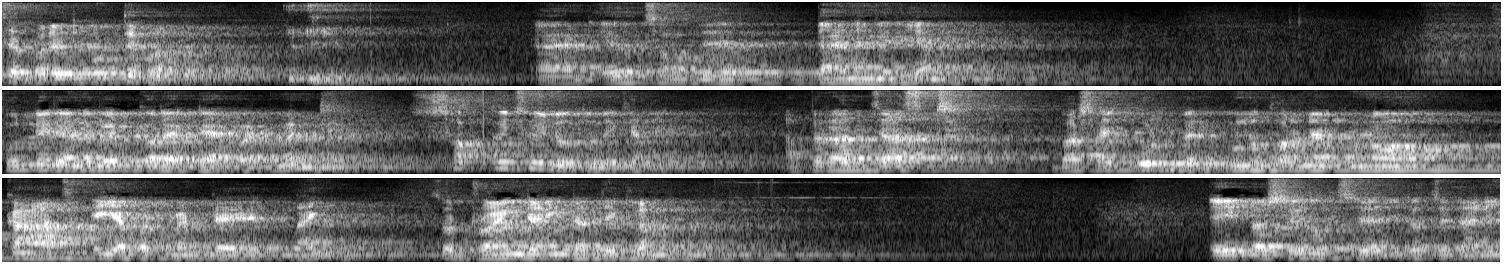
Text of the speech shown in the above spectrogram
সেপারেট করতে পারবেন। অ্যান্ড এ হচ্ছে আমাদের ডাইনিং এরিয়া ফুললি রেনোভেট করা একটা অ্যাপার্টমেন্ট সব কিছুই নতুন এখানে। আপনারা জাস্ট বাসায় উঠবেন, কোনো ধরনের কোনো কাজ এই অ্যাপার্টমেন্টে নাই। সো ড্রয়িং ডাইনিংটা দেখলাম। এই পাশে হচ্ছে, এটা হচ্ছে ডাইনিং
